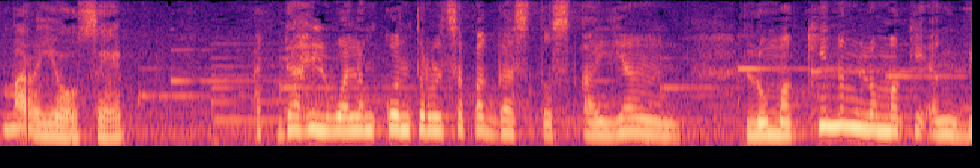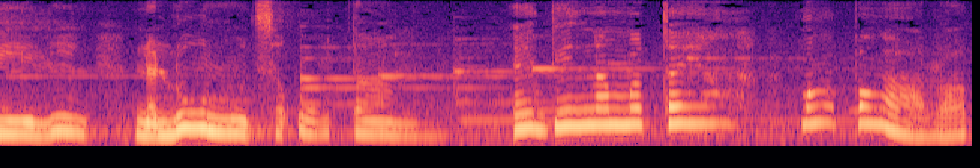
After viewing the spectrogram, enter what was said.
Mariosep, At dahil walang kontrol sa paggastos, ayan, lumaki ng lumaki ang billing, nalunod sa utang. eh di namatay ang mga pangarap.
